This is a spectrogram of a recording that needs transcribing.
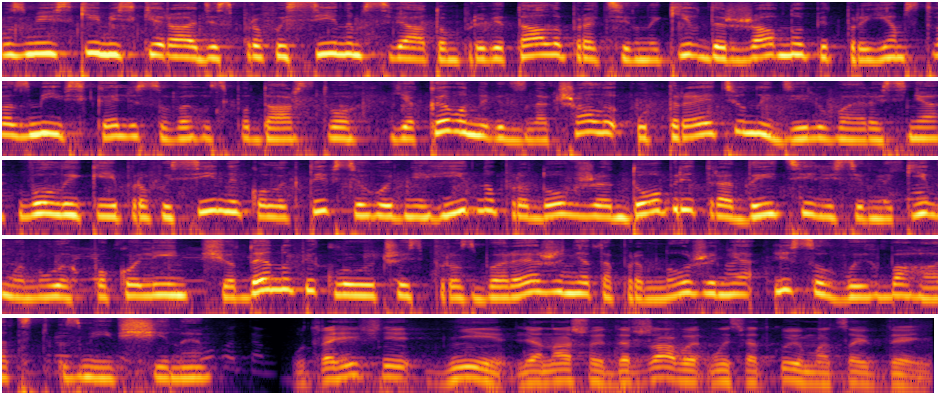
У Зміївській міській раді з професійним святом привітали працівників державного підприємства Зміївське лісове господарство, яке вони відзначали у третю неділю вересня. Великий і професійний колектив сьогодні гідно продовжує добрі традиції лісівників минулих поколінь, щоденно піклуючись про збереження та примноження лісових багатств Зміївщини. У трагічні дні для нашої держави ми святкуємо цей день.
